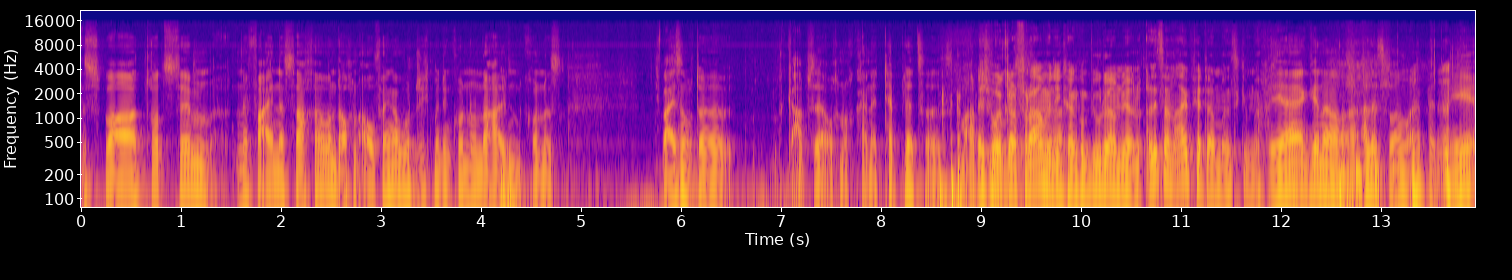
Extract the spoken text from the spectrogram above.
es war trotzdem eine feine Sache und auch ein Aufhänger, wo du dich mit den Kunden unterhalten konntest. Ich weiß noch, da gab es ja auch noch keine Tablets oder Smartphones. Ich wollte gerade fragen, wenn die keinen Computer haben, die haben alles am iPad damals gemacht. Ja, genau, alles war am iPad. Nee,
